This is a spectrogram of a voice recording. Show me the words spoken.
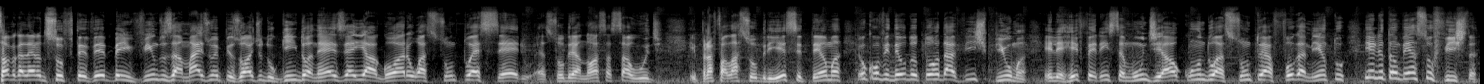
Salve galera do Surf TV, bem-vindos a mais um episódio do Guia Indonésia e agora o assunto é sério, é sobre a nossa saúde. E para falar sobre esse tema, eu convidei o Dr. Davi Spilman. Ele é referência mundial quando o assunto é afogamento e ele também é surfista.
